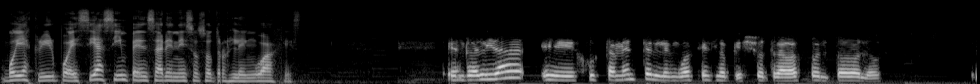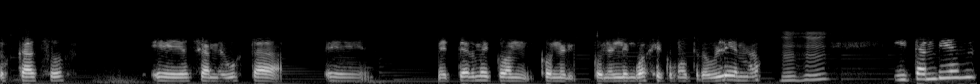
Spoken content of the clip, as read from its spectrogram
voy a escribir poesía sin pensar en esos otros lenguajes. En realidad, eh, justamente el lenguaje es lo que yo trabajo en todos los, los casos. Eh, o sea, me gusta eh, meterme con, con, el, con el lenguaje como problema. Y también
